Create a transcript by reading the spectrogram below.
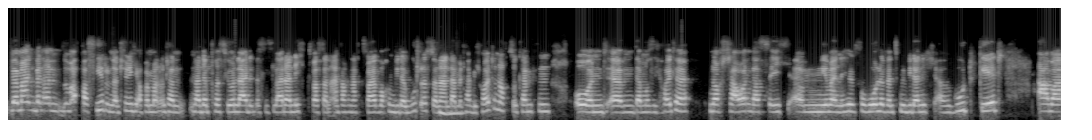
wenn man, wenn einem sowas passiert und natürlich auch wenn man unter einer Depression leidet, ist es leider nichts, was dann einfach nach zwei Wochen wieder gut ist, sondern mhm. damit habe ich heute noch zu kämpfen. Und ähm, da muss ich heute noch schauen, dass ich ähm, mir meine Hilfe hole, wenn es mir wieder nicht äh, gut geht. Aber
